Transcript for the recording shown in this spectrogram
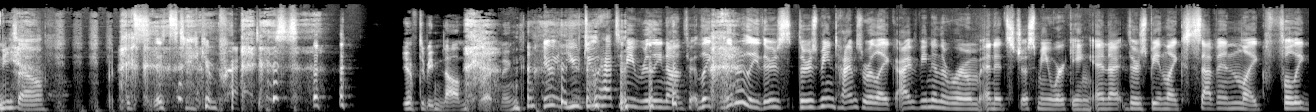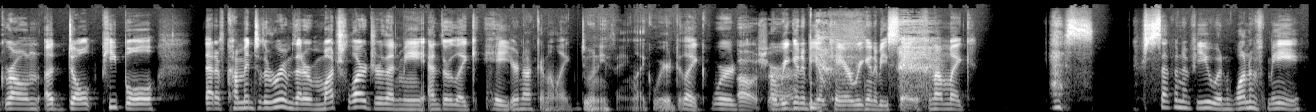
Yeah. So it's, it's taken practice. You have to be non-threatening. you, you do have to be really non threatening. like literally there's there's been times where like I've been in the room and it's just me working and I, there's been like seven like fully grown adult people that have come into the room that are much larger than me and they're like hey you're not gonna like do anything like weird like we're Oh, sure. are we gonna be okay are we gonna be safe and I'm like yes there's seven of you and one of me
